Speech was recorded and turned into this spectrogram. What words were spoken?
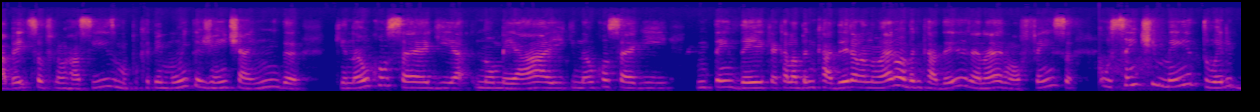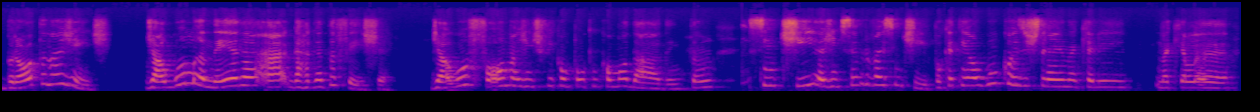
acabei de sofrer um racismo, porque tem muita gente ainda que não consegue nomear e que não consegue entender que aquela brincadeira ela não era uma brincadeira, né? Era uma ofensa. O sentimento ele brota na gente. De alguma maneira a garganta fecha. De alguma forma a gente fica um pouco incomodada. Então sentir a gente sempre vai sentir, porque tem alguma coisa estranha naquele, naquela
